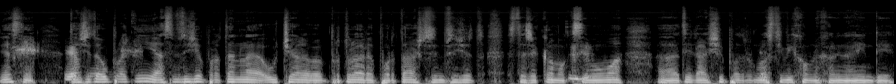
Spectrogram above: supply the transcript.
Jasně, takže to uplatní, já si myslím, že pro tenhle účel, pro tuhle reportáž, si myslím, že jste řekl maximum mm-hmm. a ty další podrobnosti bychom nechali na jindy.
